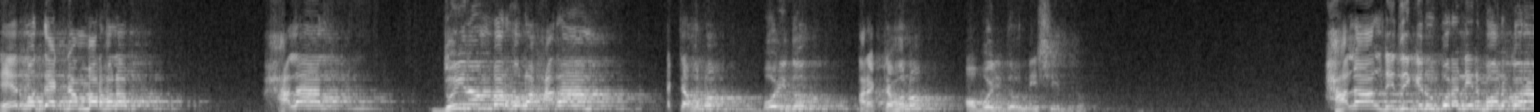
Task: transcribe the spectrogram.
এর মধ্যে এক নাম্বার হলো হালাল, দুই নাম্বার হলো হারাম, একটা হলো বৈধ আর একটা হলো অবৈধ, নিষিদ্ধ। হালাল রিজিকের উপরে নির্ভর করা,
